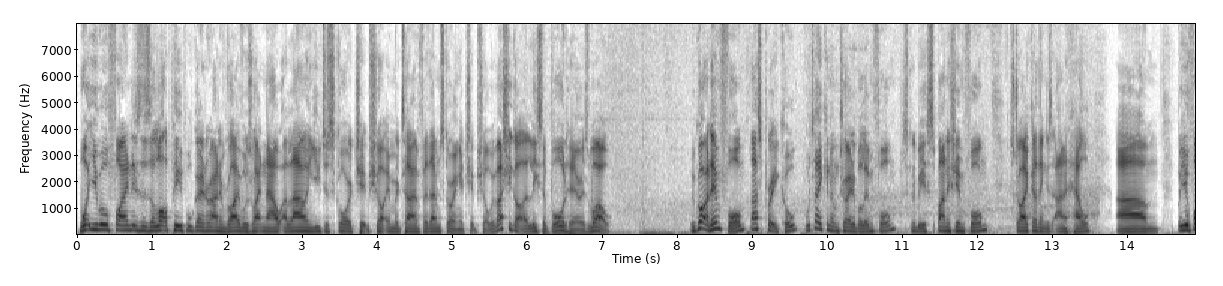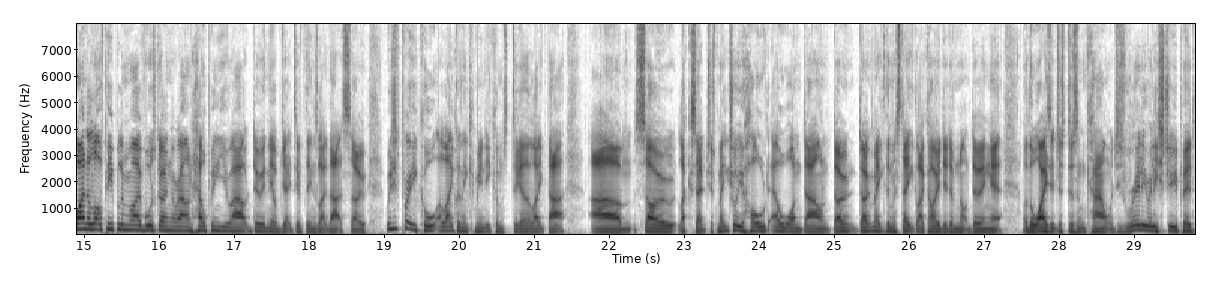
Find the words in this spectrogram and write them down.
What you will find is there's a lot of people going around in Rivals right now allowing you to score a chip shot in return for them scoring a chip shot. We've actually got at least a board here as well. We've got an inform. That's pretty cool. We'll take an untradeable inform. It's going to be a Spanish inform. Strike, I think, is Angel. Um, but you'll find a lot of people in Rivals going around helping you out, doing the objective, things like that. So, which is pretty cool. I like when the community comes together like that. Um, so, like I said, just make sure you hold L1 down. Don't don't make the mistake like I did of not doing it. Otherwise, it just doesn't count, which is really really stupid.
